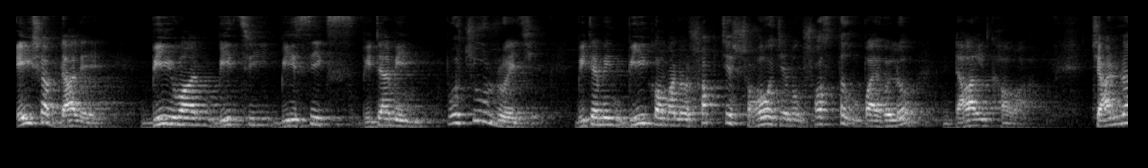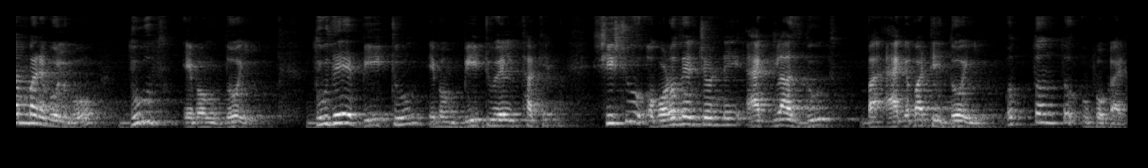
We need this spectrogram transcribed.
এই সব ডালে B one, B three, B six vitamin প্রচুর রয়েছে। ভিটামিন বি কমানোর সবচেয়ে সহজ এবং সস্তা উপায় হলো ডাল খাওয়া। চার নম্বরে বলব দুধ এবং দই। দুধে বি টু এবং বি টুয়েলভ থাকে। শিশু ও বড়দের জন্য এক গ্লাস দুধ বা এক বাটি দই অত্যন্ত উপকারী।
